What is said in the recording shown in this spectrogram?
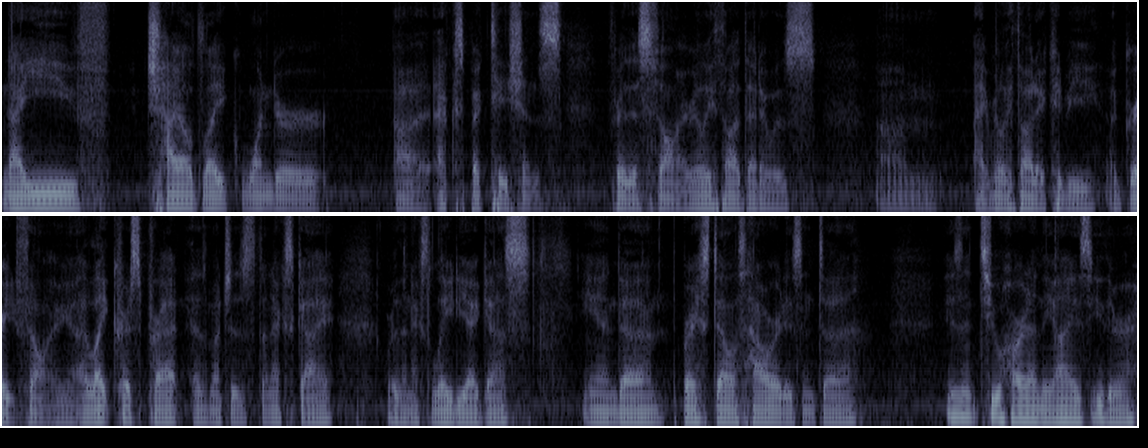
naive, childlike wonder uh, expectations for this film. I really thought that it was. Um, I really thought it could be a great film. I mean, I like Chris Pratt as much as the next guy, or the next lady, I guess. And uh, Bryce Dallas Howard isn't uh, isn't too hard on the eyes either.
